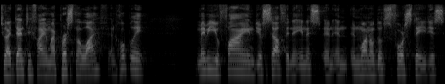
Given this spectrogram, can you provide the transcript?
to identify in my personal life and hopefully maybe you find yourself in, a, in, a, in, in one of those four stages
